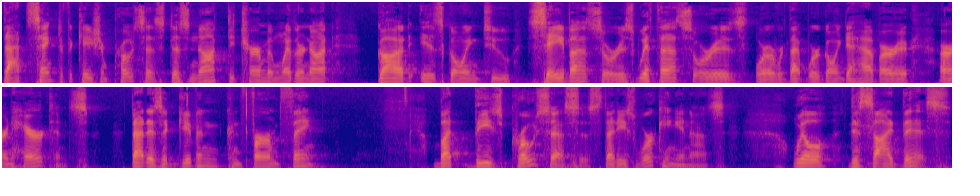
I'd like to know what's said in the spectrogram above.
that sanctification process does not determine whether or not God is going to save us or is with us or, is, or that we're going to have our, our inheritance. That is a given, confirmed thing. But these processes that He's working in us will decide this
